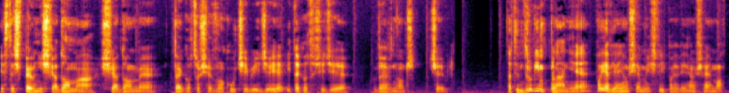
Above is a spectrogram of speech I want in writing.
jesteś w pełni świadoma, świadomy tego, co się wokół ciebie dzieje i tego, co się dzieje wewnątrz ciebie. Na tym drugim planie pojawiają się myśli, pojawiają się emocje.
